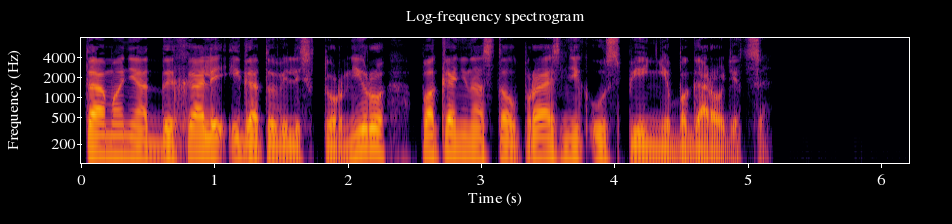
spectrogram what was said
Там они отдыхали и готовились к турниру, пока не настал праздник Успения Богородицы.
